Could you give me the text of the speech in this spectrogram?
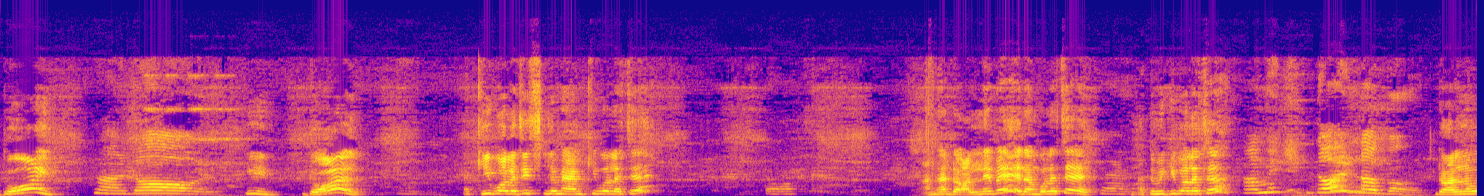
দই? কি? ডল? কি বলেছে স্কুলে ম্যাম কি বলেছে? আনা ডল নেবে এরম বলেছে? আর তুমি কি বলেছ? আমি দই নেব। ডল নেব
